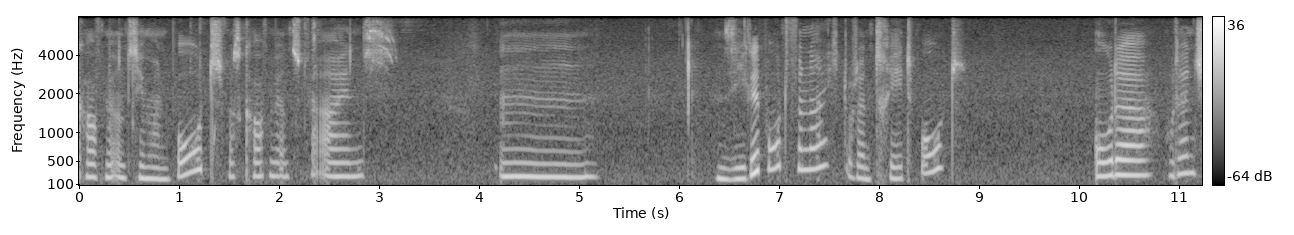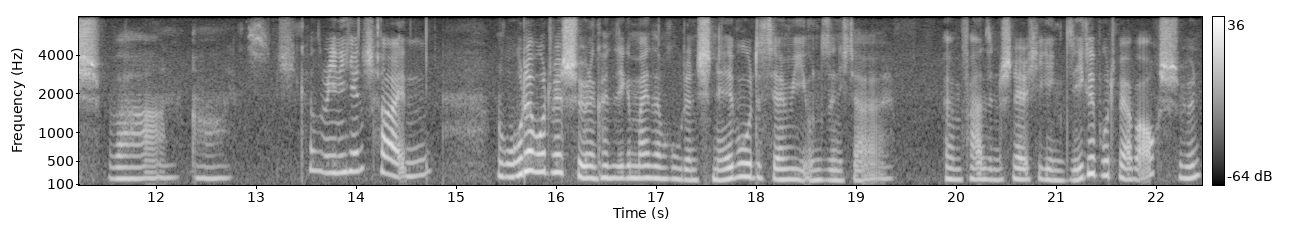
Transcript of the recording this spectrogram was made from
Kaufen wir uns hier mal ein Boot. Was kaufen wir uns für eins? Ein Segelboot vielleicht? Oder ein Tretboot? Oder, oder ein Schwan. Oh, jetzt, ich kann mich nicht entscheiden. Ein Ruderboot wäre schön, dann können sie gemeinsam rudern. Ein Schnellboot ist ja irgendwie unsinnig, da ähm, fahren sie nur schnell durch die Gegend. Segelboot wäre aber auch schön.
